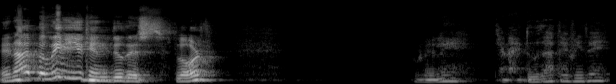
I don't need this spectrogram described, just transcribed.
And I believe you can do this, Lord. Really? Can I do that every day?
